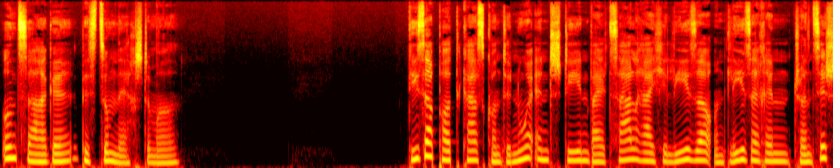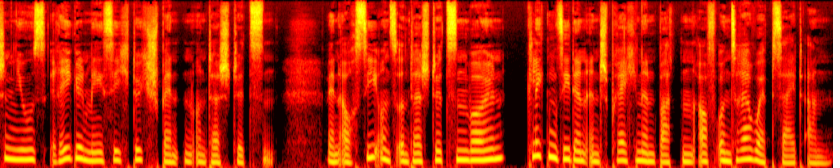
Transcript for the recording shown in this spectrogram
und sage bis zum nächsten Mal. Dieser Podcast konnte nur entstehen, weil zahlreiche Leser und Leserinnen Transition News regelmäßig durch Spenden unterstützen. Wenn auch Sie uns unterstützen wollen, klicken Sie den entsprechenden Button auf unserer Website an.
